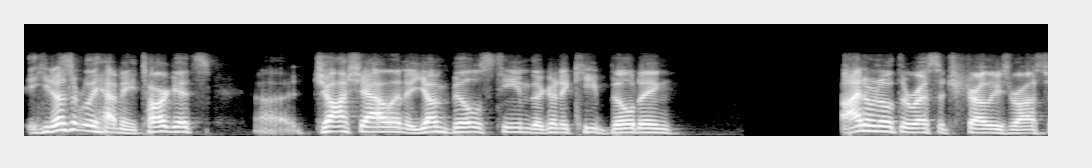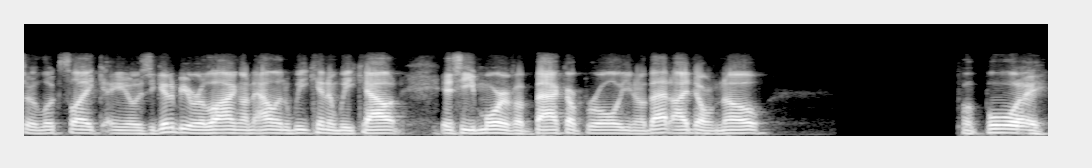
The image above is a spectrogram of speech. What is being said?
he doesn't really have any targets. Uh, Josh Allen, a young Bills team, they're going to keep building. I don't know what the rest of Charley's roster looks like. You know, is he going to be relying on Allen week in and week out? Is he more of a backup role? You know, that I don't know. But boy,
